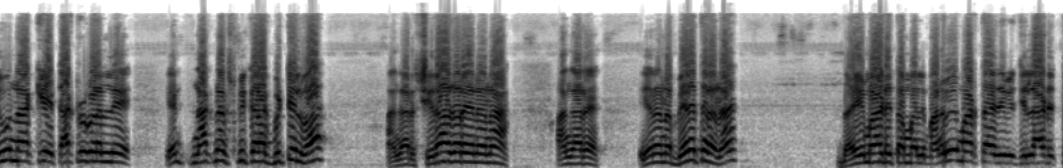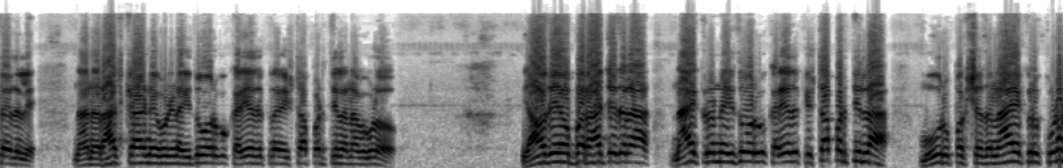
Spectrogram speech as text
ಇವನ್ನ ಹಾಕಿ ಟ್ರ್ಯಾಕ್ಟರ್ಗಳಲ್ಲಿ ಎಂಟು ನಾಲ್ಕು ನಾಲ್ಕು ಸ್ಪೀಕರ್ ಹಾಕಿ ಬಿಟ್ಟಿಲ್ವಾ? ಹಂಗಾರೆ ಶಿರಾದರ ಏನಾನ? ಹಂಗಾರೆ ಏನಾನ ಬೇರೆ ಥರನಾ ದಯಮಾಡಿ ತಮ್ಮಲ್ಲಿ ಮನವಿ ಮಾಡ್ತಾ ಇದೀವಿ ಜಿಲ್ಲಾಡಳಿತದಲ್ಲಿ. ನಾನು ರಾಜಕಾರಣಿಗಳನ್ನ ಇದುವರೆಗೂ ಕರೆಯೋದಕ್ಕೆ ನಾನು ಇಷ್ಟಪಡ್ತಿಲ್ಲ ನಾವುಗಳು. ಯಾವುದೇ ಒಬ್ಬ ರಾಜ್ಯದ ನಾಯಕರನ್ನ ಇದುವರೆಗೂ ಕರೆಯೋದಕ್ಕೆ ಇಷ್ಟಪಡ್ತಿಲ್ಲ. ಮೂರು ಪಕ್ಷದ ನಾಯಕರು ಕೂಡ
